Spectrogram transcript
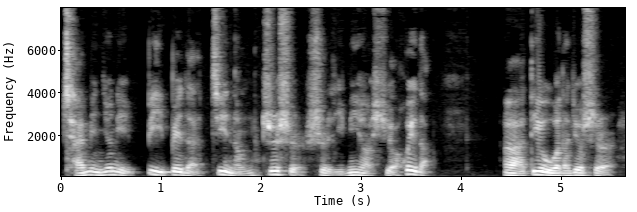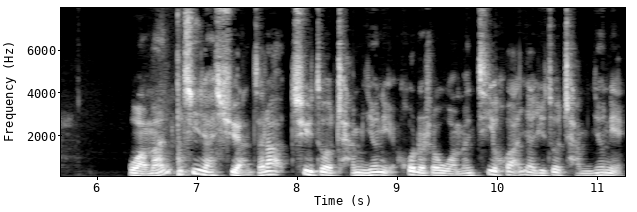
产品经理必备的技能知识是一定要学会的。呃，第五个呢，就是我们既然选择了去做产品经理，或者说我们计划要去做产品经理，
